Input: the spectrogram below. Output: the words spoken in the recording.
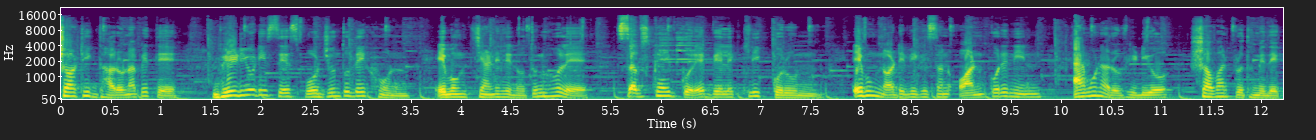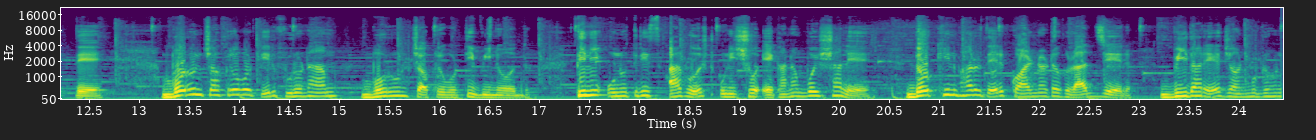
সঠিক ধারণা পেতে ভিডিওটি শেষ পর্যন্ত দেখুন এবং চ্যানেলে নতুন হলে সাবস্ক্রাইব করে বেলে ক্লিক করুন। এবং নোটিফিকেশন অন করে নিন, এমন আরও ভিডিও সবার প্রথমে দেখতে। বরুণ চক্রবর্তীর পুরো নাম বরুণ চক্রবর্তী বিনোদ। তিনি উনত্রিশ আগস্ট উনিশশো একানব্বই সালে দক্ষিণ ভারতের কর্ণাটক রাজ্যের বিদারে জন্মগ্রহণ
